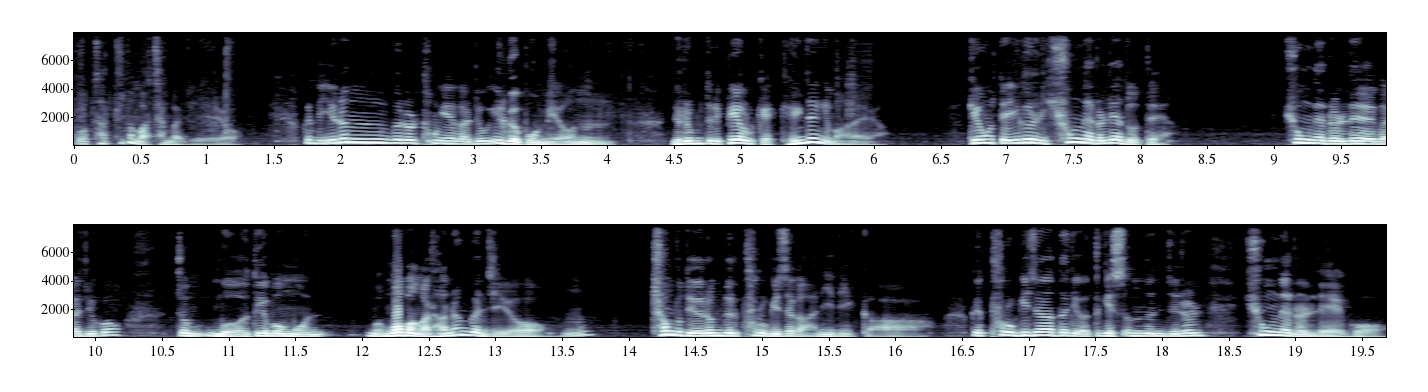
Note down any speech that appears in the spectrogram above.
또 잡지도 마찬가지예요. 근데 이런 거를 통해 가지고 읽어보면 여러분들이 배울 게 굉장히 많아요. 경우 때 이걸 흉내를 내도 돼. 흉내를 내 가지고 좀 뭐 어떻게 보면 뭐 모방을 하는 거지요. 응? 처음부터 여러분들이 프로 기자가 아니니까. 그 프로 기자들이 어떻게 썼는지를 흉내를 내고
